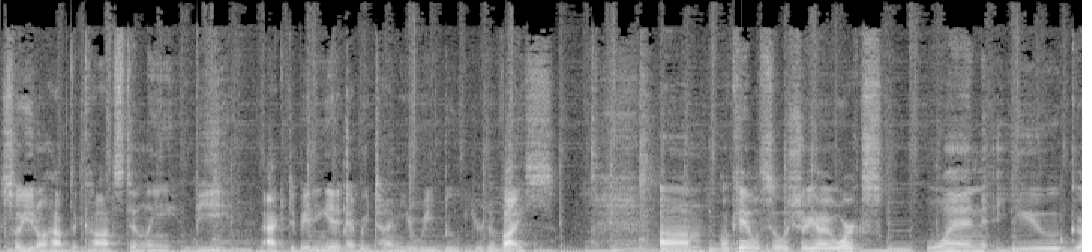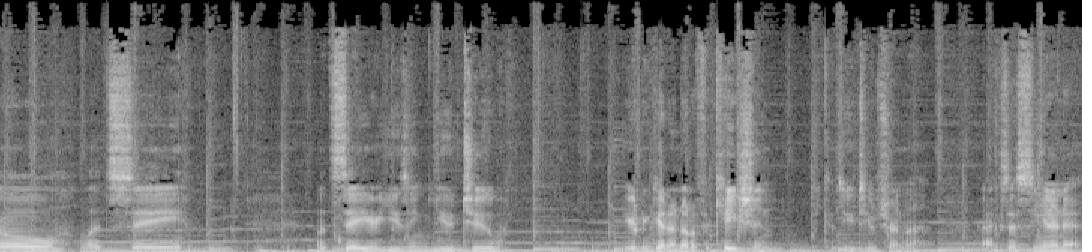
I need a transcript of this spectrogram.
so you don't have to constantly be activating it every time you reboot your device. Um, okay, so let's show you how it works. When you go, let's say, let's say you're using YouTube, you're gonna get a notification because YouTube's trying to access the internet.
